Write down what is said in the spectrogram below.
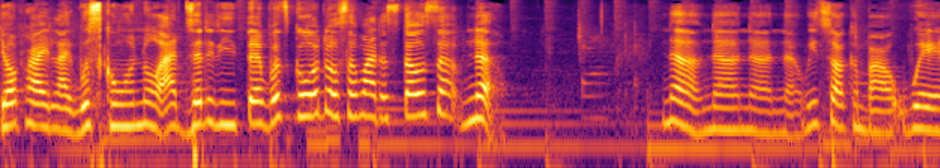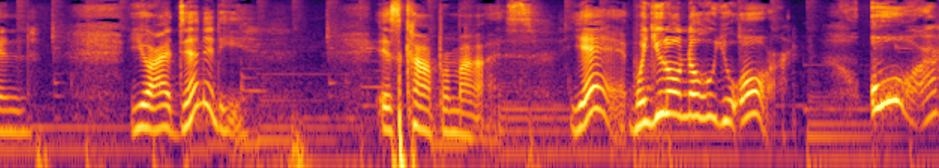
Y'all probably like, what's going on? Identity theft. What's going on? Somebody stole something? No. No, no, no, no. We talking about when your identity is compromised. Yeah, when you don't know who you are. Or,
